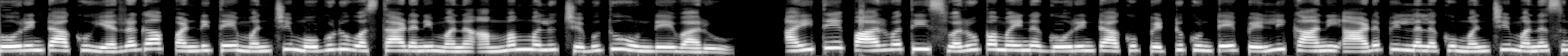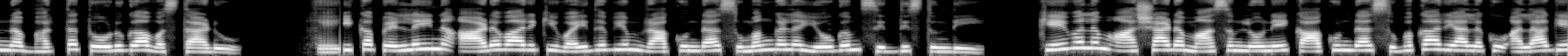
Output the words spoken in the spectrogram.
గోరింటాకు ఎర్రగా పండితే మంచి మొగుడు వస్తాడని మన అమ్మమ్మలు చెబుతూ ఉండేవారు. అయితే పార్వతీ స్వరూపమైన గోరింటాకు పెట్టుకుంటే పెళ్ళి కాని ఆడపిల్లలకు మంచి మనసున్న భర్త తోడుగా వస్తాడు. ఇక పెళ్ళైన ఆడవారికి వైధవ్యం రాకుండా సుమంగళ యోగం సిద్ధిస్తుంది. కేవలం ఆషాఢ మాసంలోనే కాకుండా శుభకార్యాలకు అలాగే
